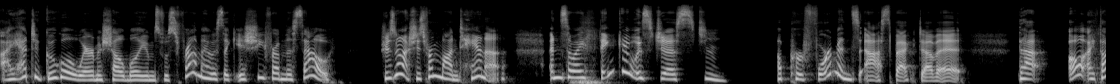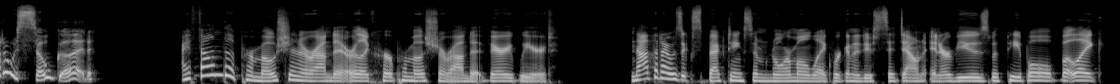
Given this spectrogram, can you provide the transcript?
I had to Google where Michelle Williams was from. I was like, is she from the South? She's not. She's from Montana. And so I think it was just Hmm. a performance aspect of it that, oh, I thought it was so good. I found the promotion around it or like her promotion around it very weird. Not that I was expecting some normal, like, we're going to do sit down interviews with people, but like,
